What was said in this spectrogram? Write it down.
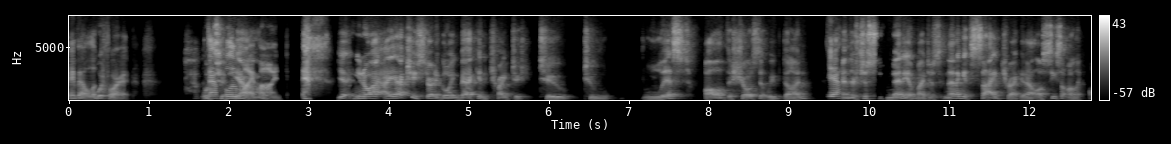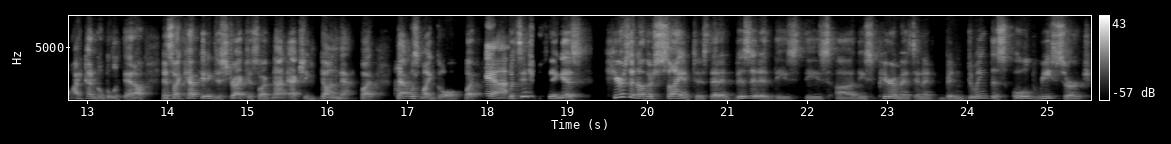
Maybe I'll look What- for it. That blew yeah, my mind. Yeah, you know, I, I actually started going back and trying to to to list all of the shows that we've done. Yeah. And there's just so many of them. I just and then I get sidetracked and I'll, I'll see something I'm like, oh, I gotta go look that up. And so I kept getting distracted. So I've not actually done that, but that was my goal. But Yeah. what's interesting is here's another scientist that had visited these these uh, these pyramids and had been doing this old research,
